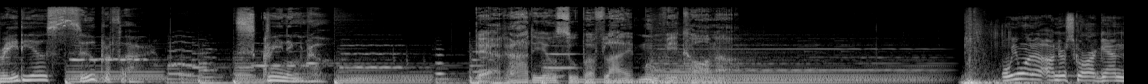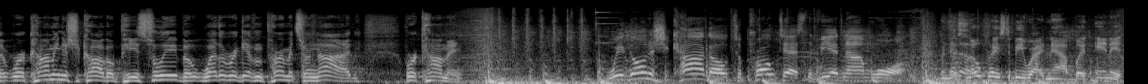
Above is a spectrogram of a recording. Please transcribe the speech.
Radio Superfly. Screening Room. Der Radio Superfly Movie Corner. We want to underscore again that we're coming to Chicago peacefully, but whether we're given permits or not, we're coming. We're going to Chicago to protest the Vietnam War. And There's no place to be right now but in it.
